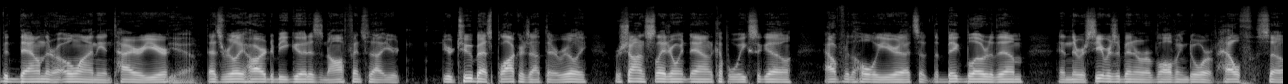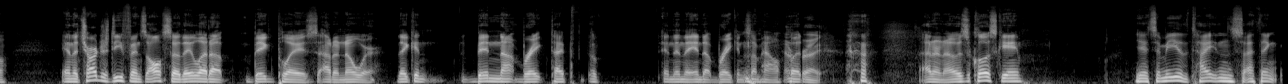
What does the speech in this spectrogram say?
been down their O line the entire year. Yeah. that's really hard to be good as an offense without your your two best blockers out there. Really, Rashawn Slater went down a couple weeks ago, out for the whole year. That's a, the big blow to them. And the receivers have been a revolving door of health. So, and the Chargers defense also they let up big plays out of nowhere. They can bend not break type of, and then they end up breaking somehow. But right. I don't know. It was a close game. Yeah, to me, the Titans, I think,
